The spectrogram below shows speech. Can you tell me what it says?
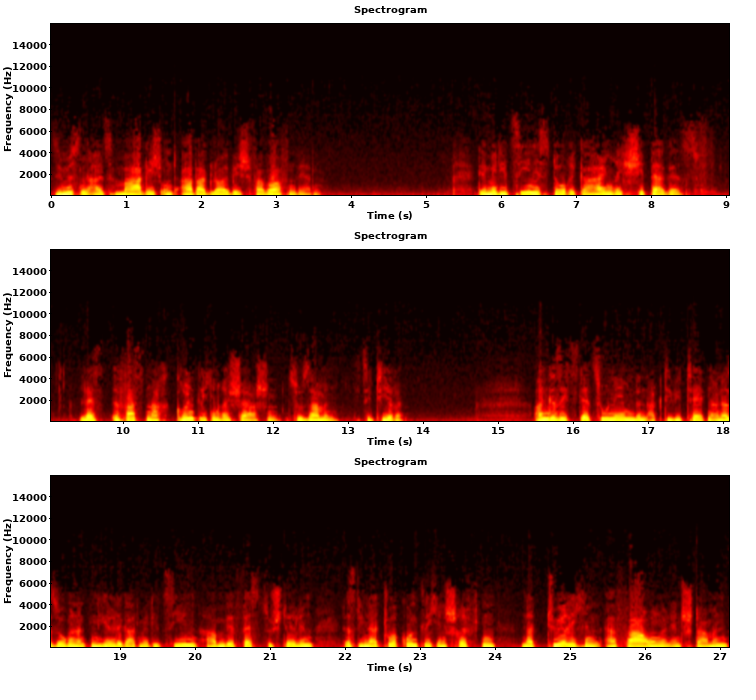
Sie müssen als magisch und abergläubisch verworfen werden. Der Medizinhistoriker Heinrich Schipperges lässt, äh, fasst nach gründlichen Recherchen zusammen, ich zitiere, Angesichts der zunehmenden Aktivitäten einer sogenannten Hildegard-Medizin haben wir festzustellen, dass die naturkundlichen Schriften natürlichen Erfahrungen entstammen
